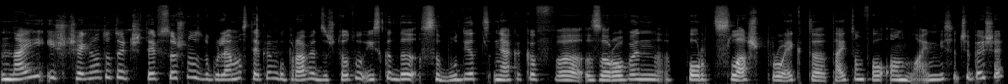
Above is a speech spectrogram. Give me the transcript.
Най-изчегнатото е, че те всъщност до голяма степен го правят, защото искат да събудят някакъв а, заровен порт слаш проект Titanfall Online, мисля, че беше.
